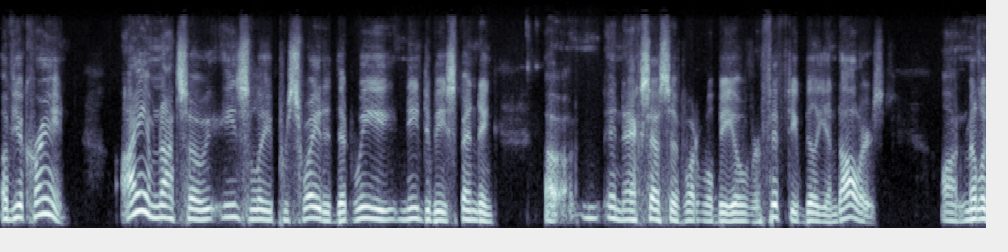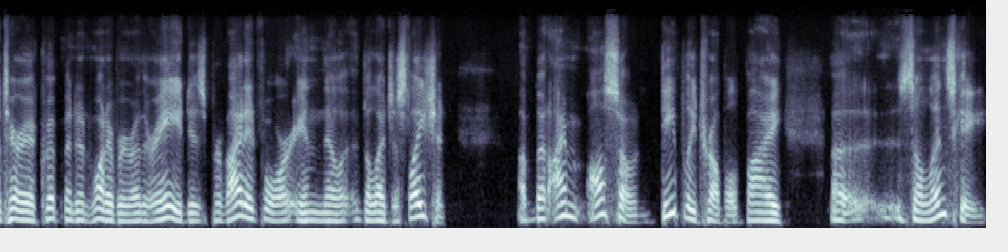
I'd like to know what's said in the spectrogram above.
of Ukraine. I am not so easily persuaded that we need to be spending uh, in excess of what will be over $50 billion on military equipment and whatever other aid is provided for in the, the legislation. Uh, but I'm also deeply troubled by uh, Zelensky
